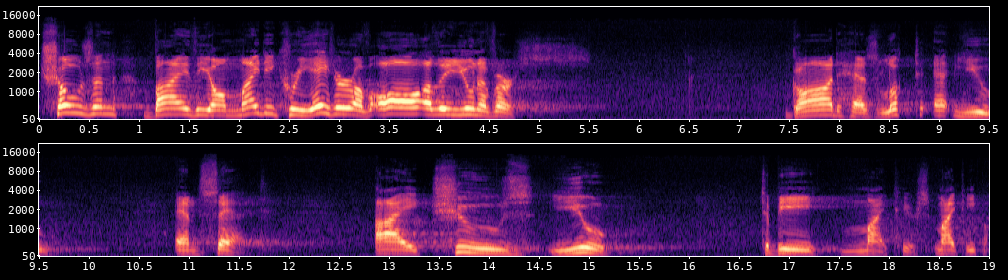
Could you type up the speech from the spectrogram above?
Chosen by the Almighty Creator of all of the universe. God has looked at you and said, I choose you to be my my people.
